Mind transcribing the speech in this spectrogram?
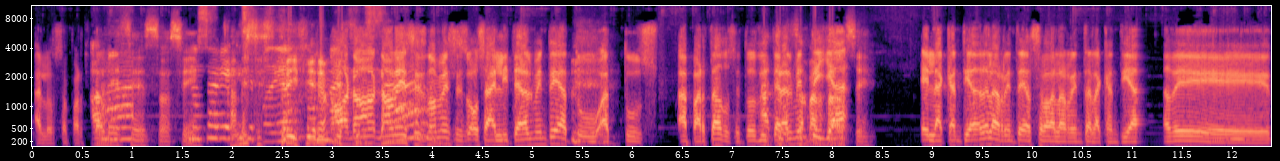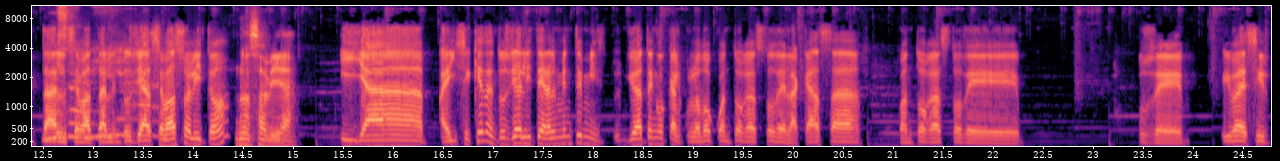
a los apartados. A meses, o sí. No sabía que se podía No, no, no meses, no meses. O sea, literalmente a, tu, a tus apartados. Entonces, literalmente ya en la cantidad de la renta ya se va la renta, la cantidad de tal se va tal. Entonces ya se va solito. No sabía y ya ahí se queda. Entonces ya literalmente yo ya tengo calculado cuánto gasto de la casa, cuánto gasto de, pues de, iba a decir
